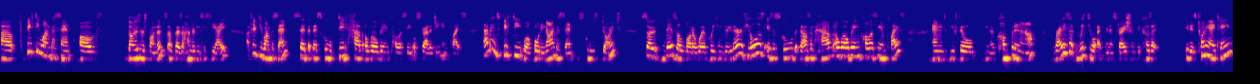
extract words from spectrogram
uh, 51% of those respondents, of those 168, 51% uh, said that their school did have a wellbeing policy or strategy in place. That means 50 or 49% of schools don't. So there's a lot of work we can do there. If yours is a school that doesn't have a wellbeing policy in place and you feel, you know, confident enough, raise it with your administration because it, it is 2018.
